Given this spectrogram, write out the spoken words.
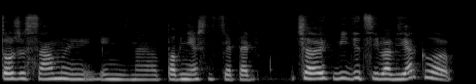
то же самое, я не знаю, по внешности, опять человек видит себя в зеркало,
